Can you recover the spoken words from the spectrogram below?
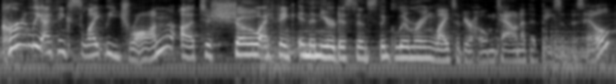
currently, I think slightly drawn uh, to show, I think, in the near distance, the glimmering lights of your hometown at the base of this hill.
